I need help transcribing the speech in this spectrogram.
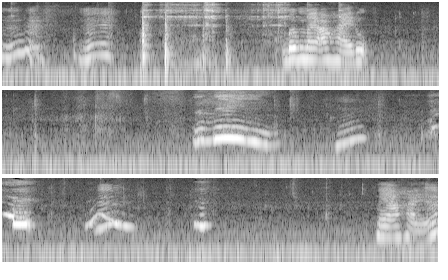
อืมอืมเบิ่งแม่เอาใหายลูกอืมอืมแม่เอาใหายนะ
